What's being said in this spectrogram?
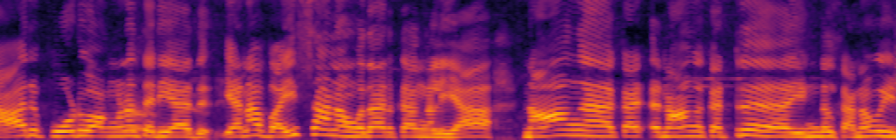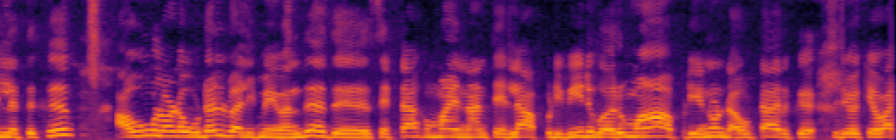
யார் போடுவாங்கன்னு தெரியாது. ஏன்னா வயசானவங்க தான் இருக்காங்க இல்லையா? நாங்கள் க நாங்கள் கட்டுற எங்கள் கனவு இல்லத்துக்கு அவங்களோட உடல் வலிமை வந்து அது செட் ஆகுமா என்னன்னு தெரியல. அப்படி வீடு வருமா அப்படின்னு டவுட்டாக இருக்குது சரி ஓகேவா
